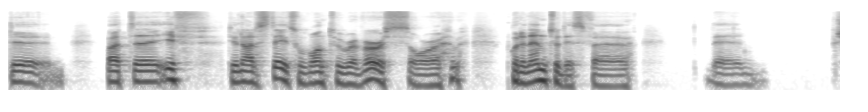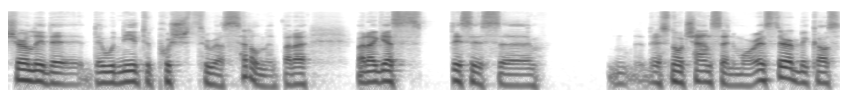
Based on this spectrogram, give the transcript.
The, but uh, if the United States would want to reverse or put an end to this, uh, the, surely they, they would need to push through a settlement. But I, but I guess this is uh, there's no chance anymore, is there? Because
